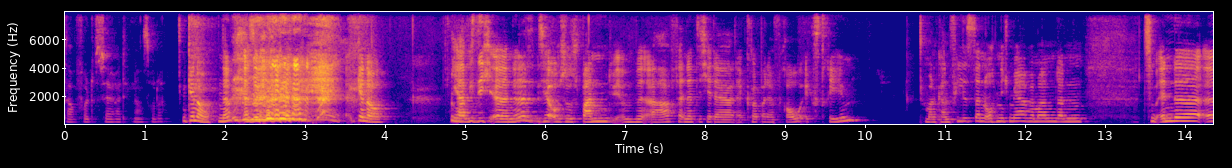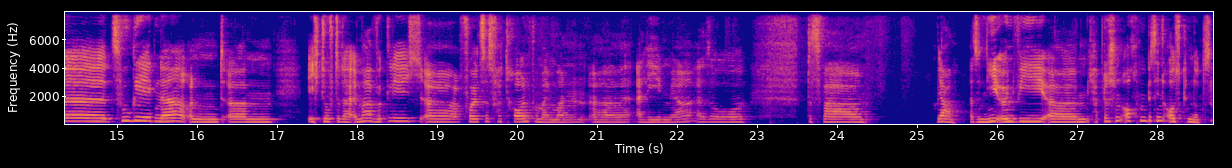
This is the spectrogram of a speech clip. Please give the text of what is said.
darauf wolltest du ja gerade hinaus, oder? Genau, ne? Also, genau. Ja, wie sich, äh, ne, das ist ja auch so spannend, ja, verändert sich ja der, der Körper der Frau extrem. Man kann vieles dann auch nicht mehr, wenn man dann zum Ende äh, zugeht, ne? Und ähm, ich durfte da immer wirklich äh, vollstes Vertrauen von meinem Mann äh, erleben, ja. Also das war ja, also nie irgendwie, ähm, ich habe das schon auch ein bisschen ausgenutzt,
